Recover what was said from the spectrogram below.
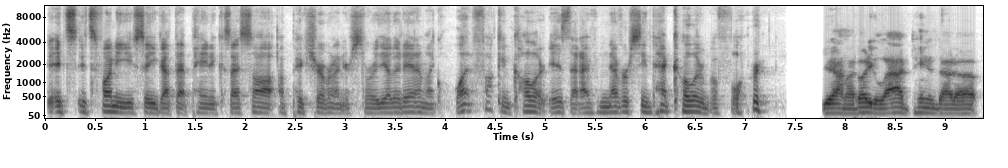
it's it's funny you say you got that painted because I saw a picture of it on your story the other day, and I'm like, what fucking color is that? I've never seen that color before. Yeah, my buddy Lad painted that up.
